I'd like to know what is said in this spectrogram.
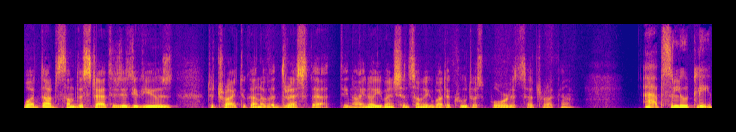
What are some of the strategies you've used to try to kind of address that? You know, I know you mentioned something about a kudos board, etc. Absolutely.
